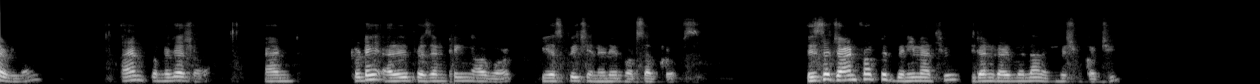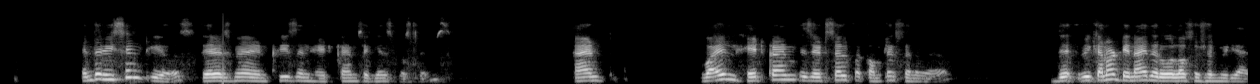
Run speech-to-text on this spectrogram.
everyone, I am Punyajoy Saha and today I will be presenting our work fear speech in Indian WhatsApp groups. This is a joint work with Binny Mathew, Kiran Garimella and Animesh Mukherjee. In the recent years, there has been an increase in hate crimes against Muslims. And while hate crime is itself a complex phenomenon, we cannot deny the role of social media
